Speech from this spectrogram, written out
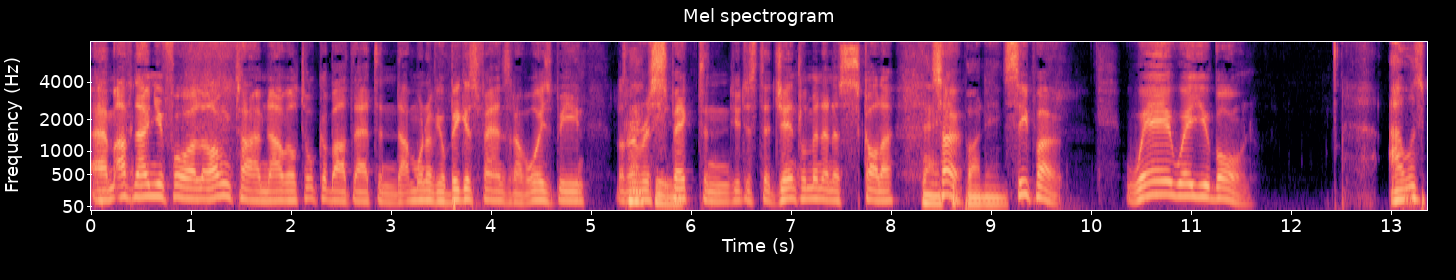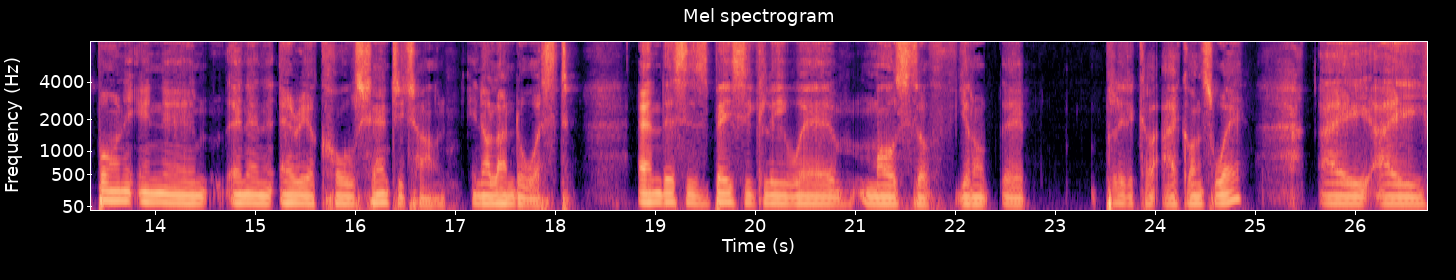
Um, I've known you for a long time now. We'll talk about that, and I'm one of your biggest fans, and I've always been. A lot Thank of you. respect, and you're just a gentleman and a scholar. Thank so, you, Barney. Sipho, where were you born? I was born in um, in an area called Shantytown in Orlando West, and this is basically where most of you know the political icons were. I I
